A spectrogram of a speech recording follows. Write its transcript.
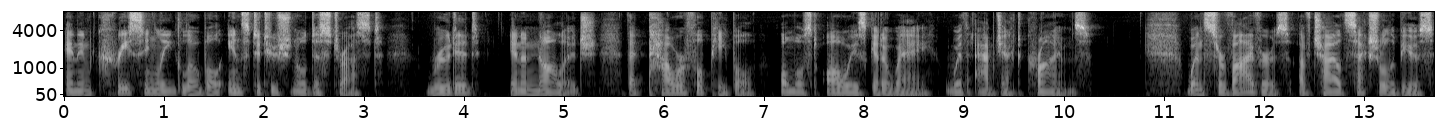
an increasingly global institutional distrust rooted in a knowledge that powerful people almost always get away with abject crimes. When survivors of child sexual abuse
